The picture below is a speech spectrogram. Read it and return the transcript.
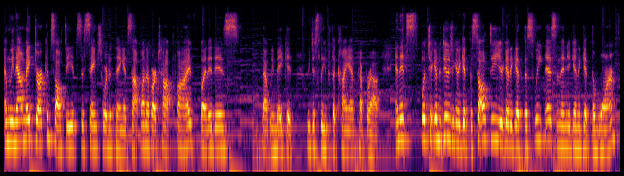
And we now make dark and salty. It's the same sort of thing. It's not one of our top five, but it is that we make it. We just leave the cayenne pepper out. And it's what you're going to do is you're going to get the salty, you're going to get the sweetness, and then you're going to get the warmth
